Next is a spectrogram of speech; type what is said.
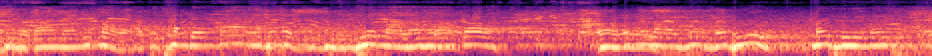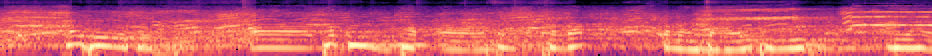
ที่หมู่บ้านนั้นนิดหน่อยอาจจะทองแดงบ้างนะเพราะผมอยู่กรุงเทพมาแล้วฮะก็เออไม่เป็นไรไม่พืชไม่พืชไหม่ไม่พืชเอ่อขอบคุณครับเอ่อสำหรับกำลังใจที่มีให้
